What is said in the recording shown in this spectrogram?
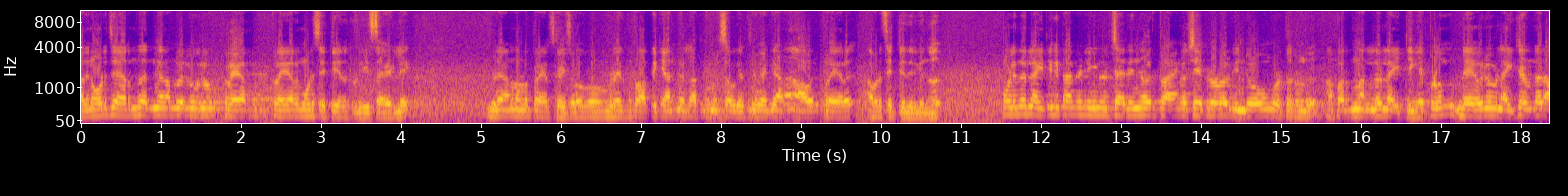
അതിനോട് ചേർന്ന് തന്നെ നമ്മളൊരു ഒരു പ്രെയർ പ്രെയറും കൂടി സെറ്റ് ചെയ്തിട്ടുണ്ട് ഈ സൈഡിൽ ഇവിടെയാണ് നമ്മൾ പ്രെയർ സ്പേസ് ഇവിടെ ഇരുന്ന് പ്രാർത്ഥിക്കാനും എല്ലാത്തിനും ഒരു സൗകര്യത്തിന് വേണ്ടിയാണ് ആ ഒരു പ്രെയർ അവിടെ സെറ്റ് ചെയ്തിരിക്കുന്നത്. മുകളിൽ നിന്ന് ഒരു ലൈറ്റ് കിട്ടാൻ വേണ്ടി ഇങ്ങനെ ഒരു ചരിഞ്ഞ ഒരു ട്രയാങ്കിൾ ഷേപ്പിലുള്ള ഒരു വിൻഡോവും കൊടുത്തിട്ടുണ്ട്. അപ്പൊ അത് നല്ലൊരു ലൈറ്റിങ് എപ്പോഴും ഒരു ലൈറ്റ് ഇടേണ്ട ഒരു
